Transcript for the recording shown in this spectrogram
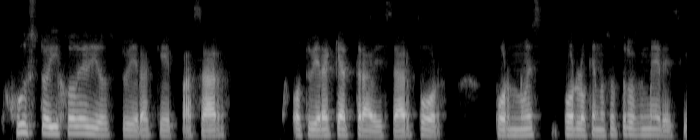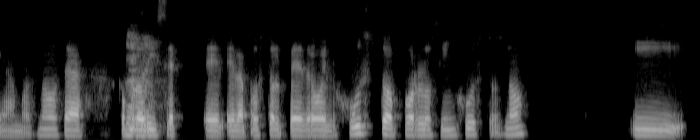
justo Hijo de Dios tuviera que pasar o tuviera que atravesar por, por, por lo que nosotros merecíamos, ¿no? O sea, como lo dice el, apóstol Pedro, el justo por los injustos, ¿no? Y,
